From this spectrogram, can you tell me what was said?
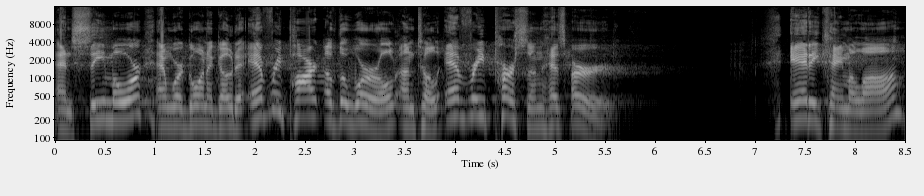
and Seymour, and we're going to go to every part of the world until every person has heard. Eddie came along,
